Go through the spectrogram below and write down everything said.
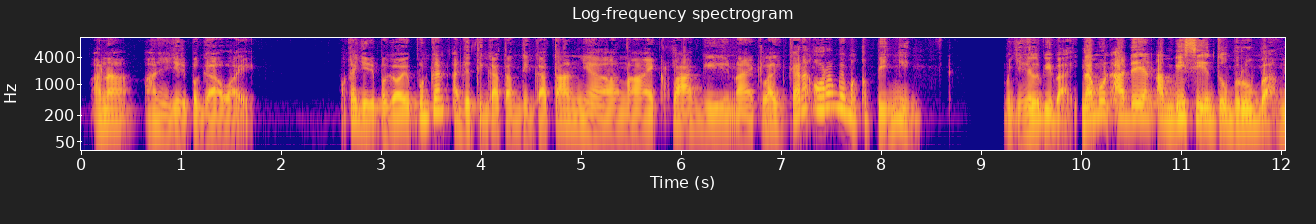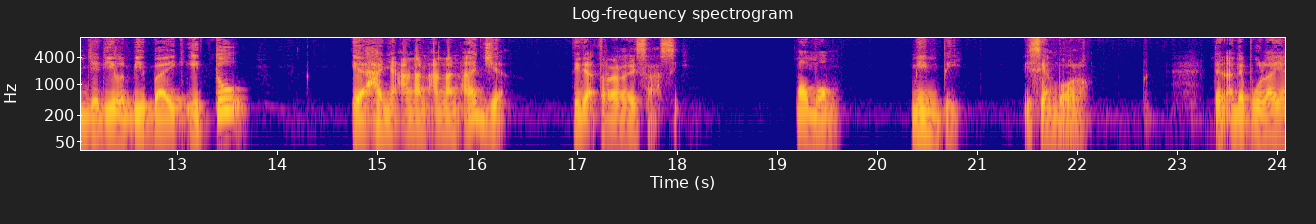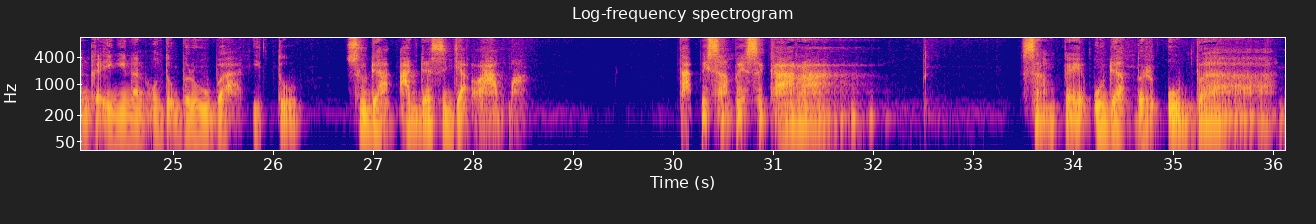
Anak hanya jadi pegawai. Maka jadi pegawai pun kan ada tingkatan-tingkatannya, naik lagi, naik lagi. Karena orang memang kepingin menjadi lebih baik. Namun ada yang ambisi untuk berubah menjadi lebih baik itu ya hanya angan-angan aja, tidak terrealisasi. Ngomong, mimpi di siang bolong. Dan ada pula yang keinginan untuk berubah itu sudah ada sejak lama. Tapi sampai sekarang, sampai udah berubah,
